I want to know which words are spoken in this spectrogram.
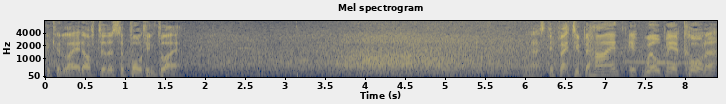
He can lay it off to the supporting player. That's deflected behind. It will be a corner.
